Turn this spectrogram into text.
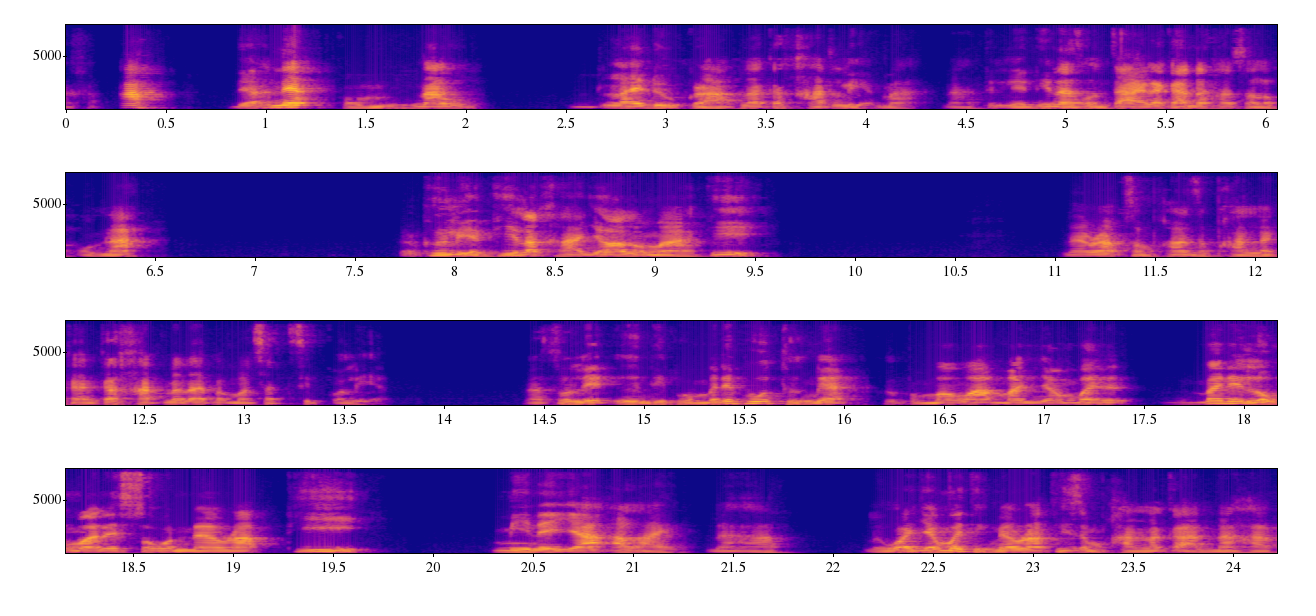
นะครับอะเดี๋ยวเนี้ยผมนั่งไล่ดูกราฟแล้วก็คัดเหรียญมานะเป็นเหรียญที่น่าสนใจแล้วกันนะครับสำหรับผมนะ ก็คือเหรียญที่ราคาย่อลงมาที่ในรับสำคัญสำคัญแล้วกันก็คัดมาได้ประมาณสักสิบกว่าเหรียญนะส่วนเหรียญอื่นที่ผมไม่ได้พูดถึงเนี่ยคือผมมองว่ามันยังไม่ไม่ได้ลงมาในโซนแนวรับที่มีนัยยะอะไรนะครับ หรือว่ายังไม่ถึงแนวรับที่สำคัญแล้วกันนะครับ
